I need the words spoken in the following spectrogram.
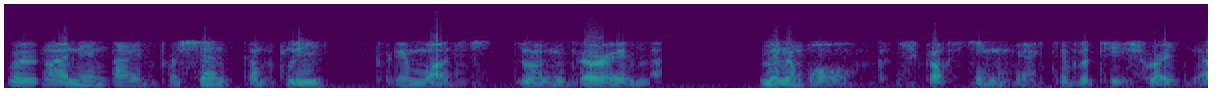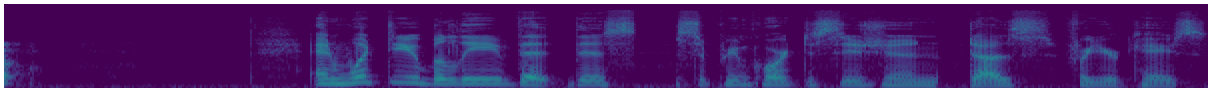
We're 99% complete. Pretty much doing very minimal construction activities right now. And what do you believe that this Supreme Court decision does for your case?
